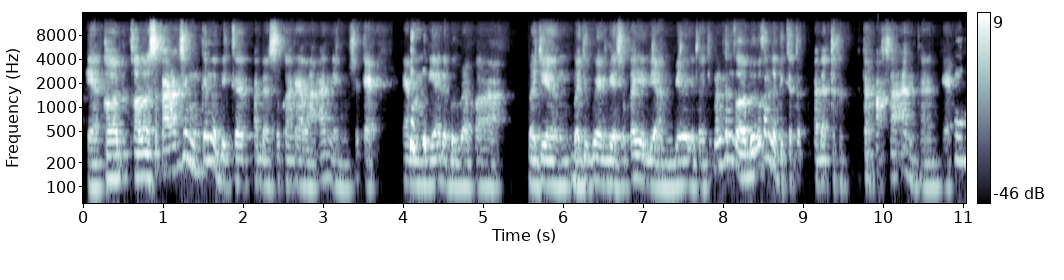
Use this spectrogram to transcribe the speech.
Ya kalau kalau sekarang sih mungkin lebih kepada sukarelaan ya. Maksudnya kayak emang dia ada beberapa baju yang baju gue yang dia suka ya diambil gitu. Cuman kan kalau dulu kan lebih ke, pada ter, terpaksaan kan kayak ya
